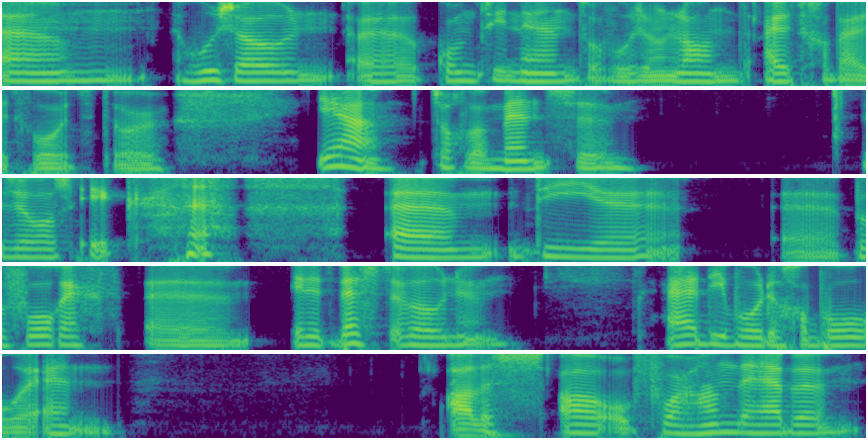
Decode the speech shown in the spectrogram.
Um, hoe zo'n uh, continent of hoe zo'n land uitgebuit wordt door, ja, toch wel mensen zoals ik, die uh, bevoorrecht in het Westen wonen. Hè, die worden geboren en alles al op voorhanden hebben,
